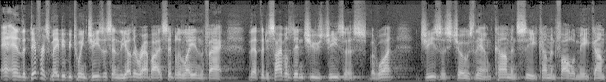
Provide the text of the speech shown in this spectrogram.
And the difference, maybe, between Jesus and the other rabbis simply lay in the fact that the disciples didn't choose Jesus, but what? Jesus chose them. Come and see. Come and follow me. Come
